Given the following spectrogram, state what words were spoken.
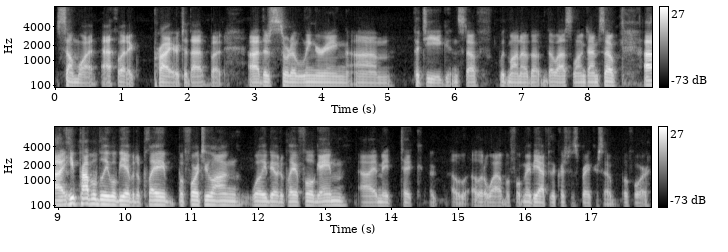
somewhat athletic prior to that, but uh, there's sort of lingering um, fatigue and stuff with mono that, that lasts a long time. So uh, he probably will be able to play before too long. Will he be able to play a full game? Uh, it may take a, a, a, little while before, maybe after the Christmas break or so before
